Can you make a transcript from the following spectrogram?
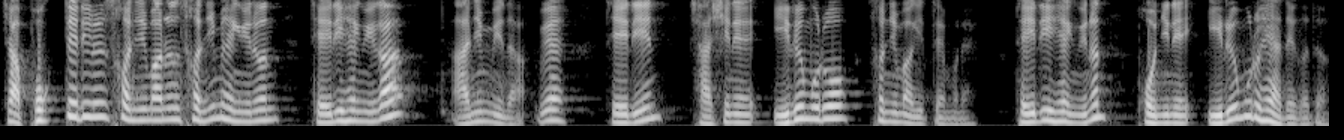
자, 복대리를 선임하는 선임 행위는 대리 행위가 아닙니다. 왜? 대리인 자신의 이름으로 선임하기 때문에. 대리 행위는 본인의 이름으로 해야 되거든.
